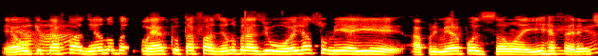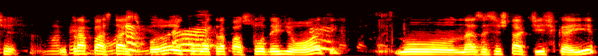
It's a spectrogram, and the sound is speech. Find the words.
É uhum. o que está fazendo, é o que está fazendo o Brasil hoje assumir aí a primeira posição aí referente Isso, ultrapassar a Espanha, como ultrapassou desde ontem no, nessas estatísticas aí.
